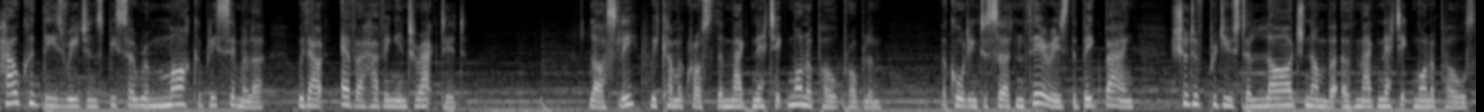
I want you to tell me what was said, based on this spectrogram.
How could these regions be so remarkably similar without ever having interacted. Lastly, we come across the magnetic monopole problem. According to certain theories, the Big Bang should have produced a large number of magnetic monopoles,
